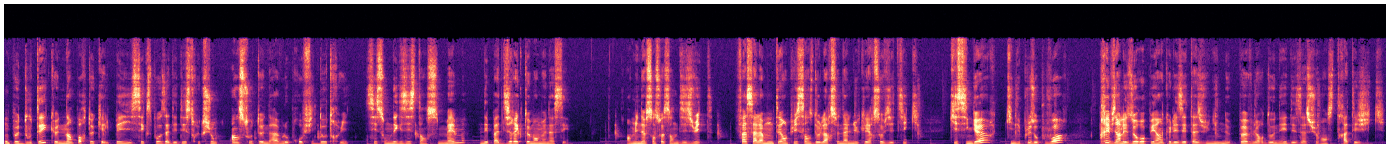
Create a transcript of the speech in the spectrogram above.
on peut douter que n'importe quel pays s'expose à des destructions insoutenables au profit d'autrui si son existence même n'est pas directement menacée. En 1978, face à la montée en puissance de l'arsenal nucléaire soviétique, Kissinger, qui n'est plus au pouvoir, prévient les Européens que les États-Unis ne peuvent leur donner des assurances stratégiques.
